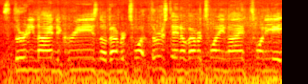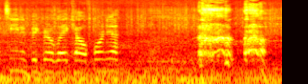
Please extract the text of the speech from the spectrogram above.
It's 39 degrees, November Thursday, November 29th, 2018 in Big Bear Lake, California.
